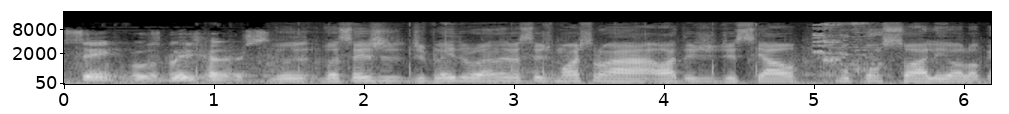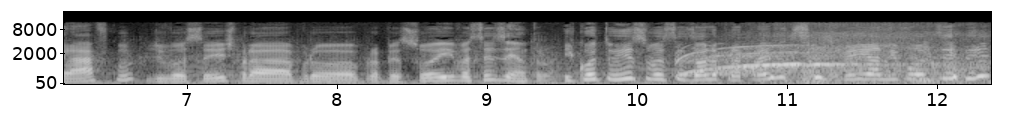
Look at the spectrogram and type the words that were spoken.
Sim, os Blade Runners. Vo- Vocês de Blade Runner, vocês mostram a ordem judicial no console holográfico de vocês pra, pra, pra pessoa e vocês entram. Enquanto isso, vocês olham pra trás e vocês veem a limusine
